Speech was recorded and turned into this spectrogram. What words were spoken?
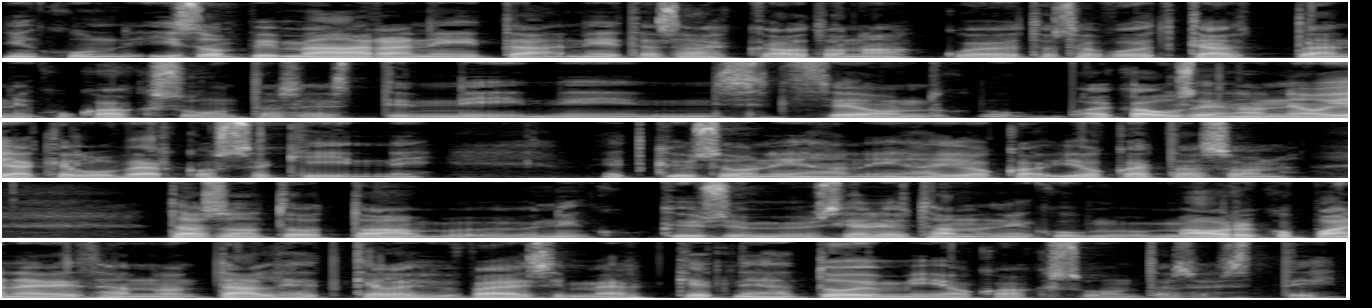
niin kuin isompi määrä niitä, niitä sähköauton akkuja, joita sä voit käyttää niin kuin kaksisuuntaisesti, niin, niin, sit se on, aika useinhan ne on jakeluverkossa kiinni. Että kyllä se on ihan, ihan joka, joka tason, tason tota, niin kuin kysymys. Ja nythän niin aurinkopaneelithan on tällä hetkellä hyvä esimerkki, että nehän toimii jo kaksisuuntaisesti.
